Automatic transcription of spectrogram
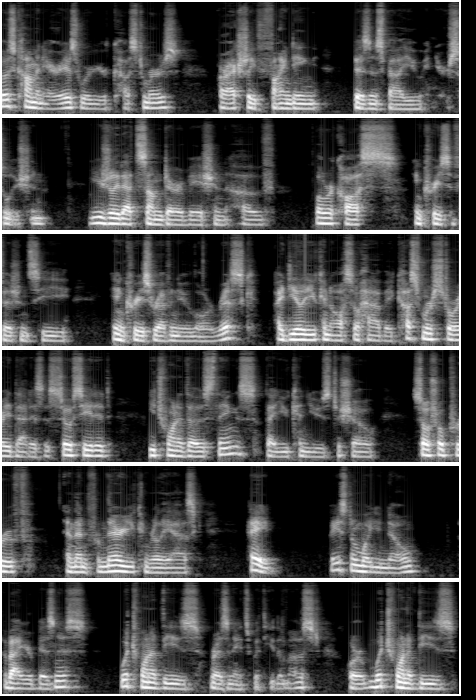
most common areas where your customers are actually finding business value in your solution. Usually that's some derivation of lower costs, increased efficiency, increased revenue, lower risk. Ideally, you can also have a customer story that is associated each one of those things that you can use to show social proof. And then from there, you can really ask, hey, based on what you know about your business, which one of these resonates with you the most? Or which one of these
